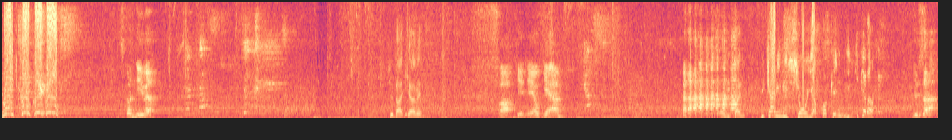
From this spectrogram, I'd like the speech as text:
Ross, go, go, go. It's gone nowhere. Too bad, Cammy. Fucking hell, get him. Oh, you can't, you can't even show your fucking heat together. Who's that?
